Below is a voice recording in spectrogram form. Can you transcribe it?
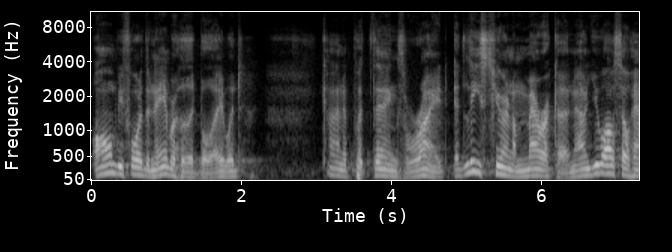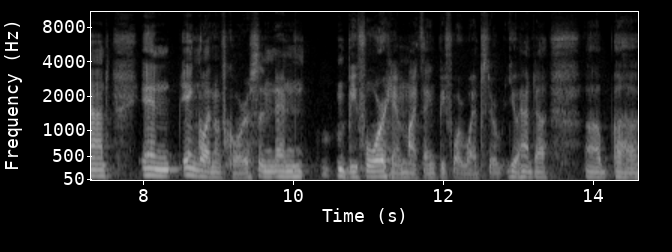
all before the neighborhood boy would kind of put things right, at least here in America. Now, you also had in England, of course, and, and before him, I think, before Webster, you had uh, uh, uh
